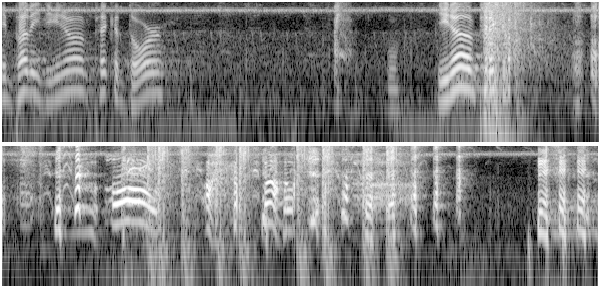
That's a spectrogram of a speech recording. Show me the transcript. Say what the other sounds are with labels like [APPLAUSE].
Hey, buddy, do you know how to pick a door? Do you know how to pick? Oh! [LAUGHS] [LAUGHS]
